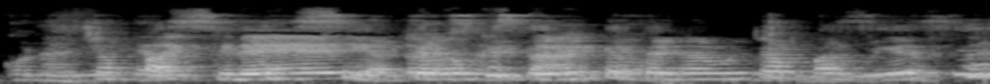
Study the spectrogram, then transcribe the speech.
con mucha paciencia, creo que tiene que tener mucha paciencia.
